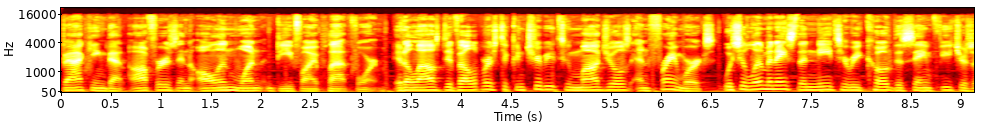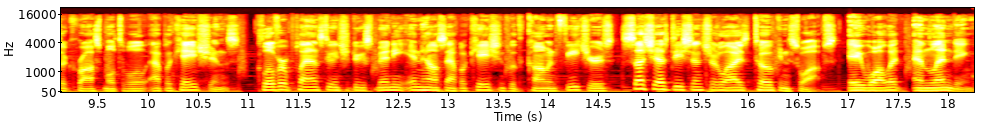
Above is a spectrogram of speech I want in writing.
backing that offers an all-in-one DeFi platform. It allows developers to contribute to modules and frameworks, which eliminates the need to recode the same features across multiple applications. Clover plans to introduce many in-house applications with common features such as decentralized token swaps, a wallet, and lending.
